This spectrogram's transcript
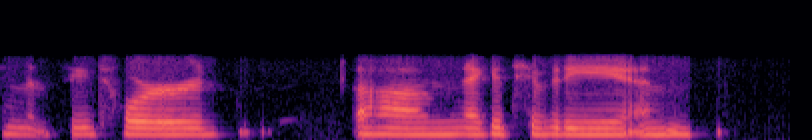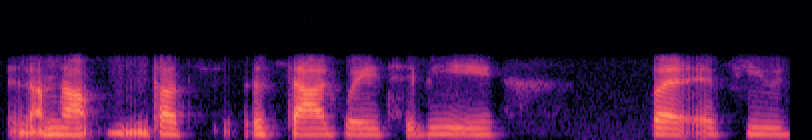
tendency toward um, negativity, and, and I'm not, that's a sad way to be. But if you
